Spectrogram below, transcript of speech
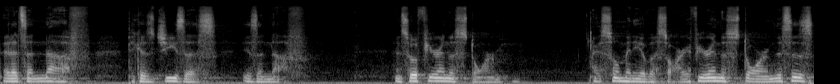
that it's enough because Jesus is enough. And so if you're in the storm, as so many of us are. If you're in the storm, this is,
